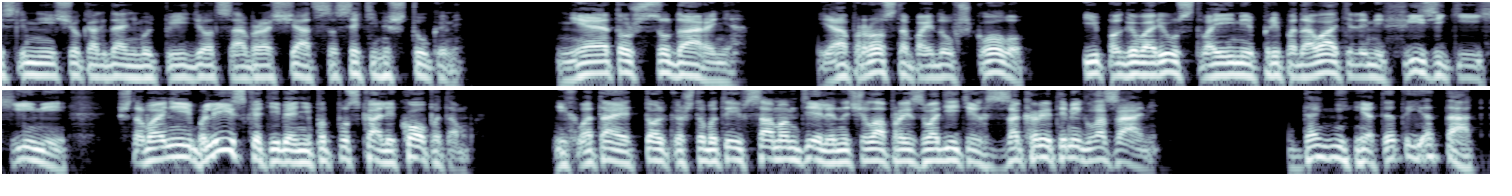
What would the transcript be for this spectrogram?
если мне еще когда-нибудь придется обращаться с этими штуками. Нет уж, сударыня, я просто пойду в школу и поговорю с твоими преподавателями физики и химии, чтобы они близко тебя не подпускали к опытам. Не хватает только, чтобы ты и в самом деле начала производить их с закрытыми глазами. Да нет, это я так.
